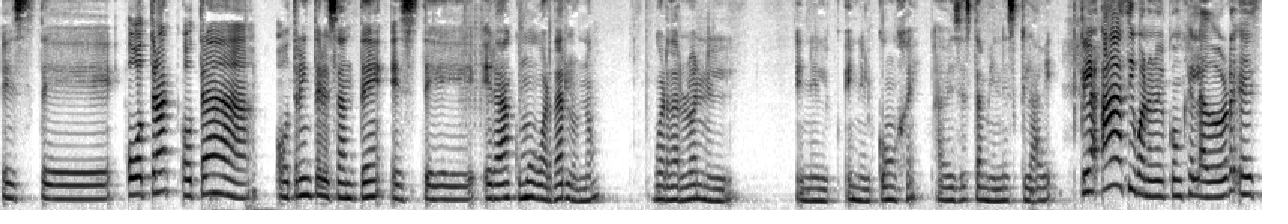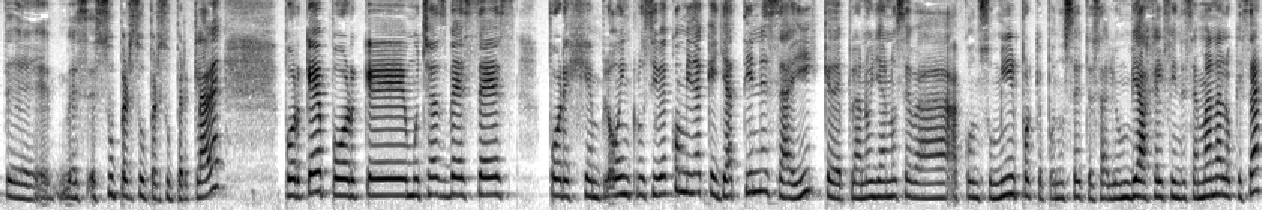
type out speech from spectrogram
Este. Otra, otra, otra interesante, este, era cómo guardarlo, ¿no? Guardarlo en el, en el, en el conge, a veces también es clave. ah, sí, bueno, en el congelador este, es súper, súper, súper clave. ¿Por qué? Porque muchas veces, por ejemplo, o inclusive comida que ya tienes ahí, que de plano ya no se va a consumir porque, pues no sé, te salió un viaje el fin de semana, lo que sea,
